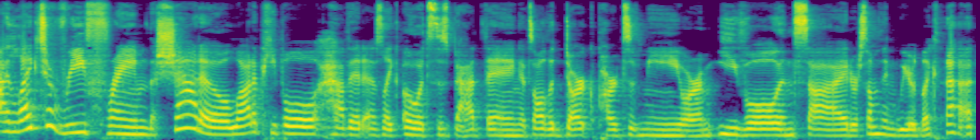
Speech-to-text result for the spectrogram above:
I like to reframe the shadow. A lot of people have it as like, oh, it's this bad thing. It's all the dark parts of me, or I'm evil inside, or something weird like that.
